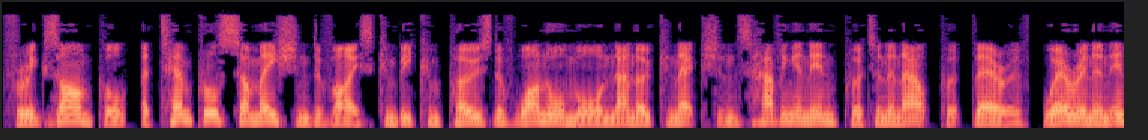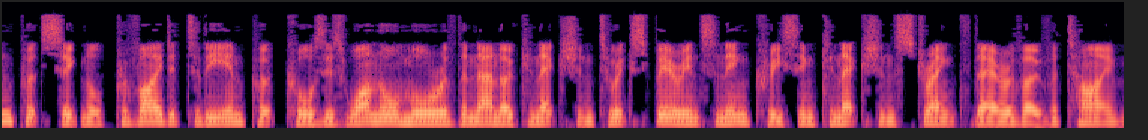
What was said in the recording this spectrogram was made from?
For example, a temporal summation device can be composed of one or more nanoconnections having an input and an output thereof, wherein an input signal provided to the input causes one or more of the nanoconnection to experience an increase in connection strength thereof over time.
